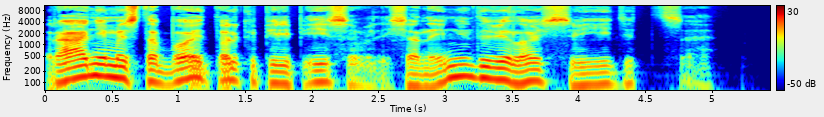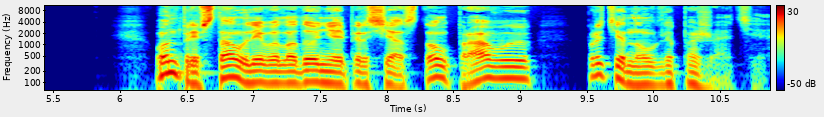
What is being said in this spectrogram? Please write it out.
Ранее мы с тобой только переписывались, а ныне довелось свидеться. Он привстал левой ладонью, оперся о стол, правую протянул для пожатия.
